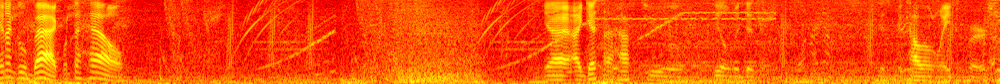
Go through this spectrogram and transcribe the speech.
Cannot go back. What the hell? Yeah, I guess I have to deal with this this Metallanoid first.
